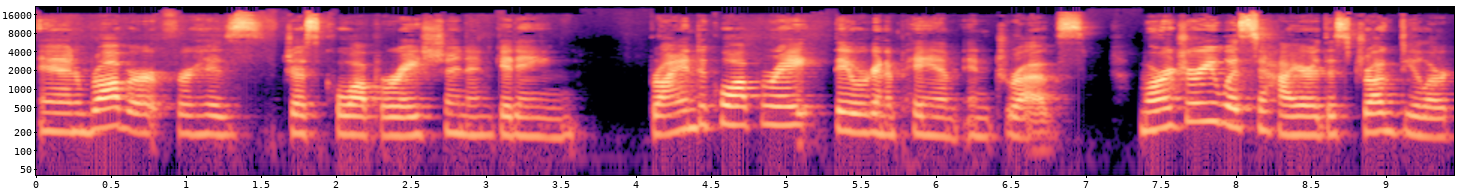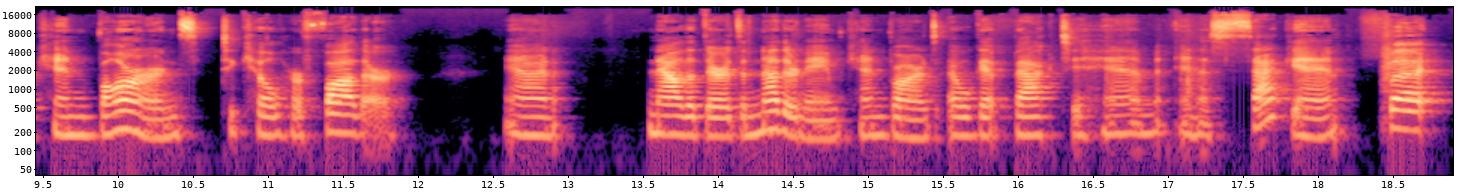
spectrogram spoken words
And Robert, for his just cooperation and getting Brian to cooperate, they were going to pay him in drugs. Marjorie was to hire this drug dealer, Ken Barnes, to kill her father. And now that there is another name, Ken Barnes, I will get back to him in a second. But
